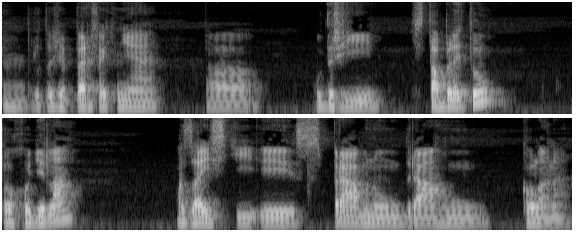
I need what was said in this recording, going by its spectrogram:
mm. protože perfektně uh, udrží stabilitu toho chodidla a zajistí i správnou dráhu kolena.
